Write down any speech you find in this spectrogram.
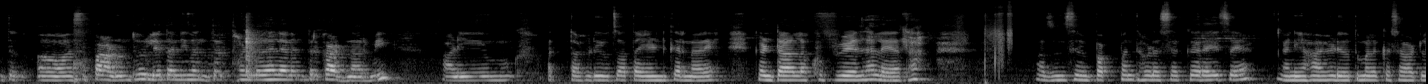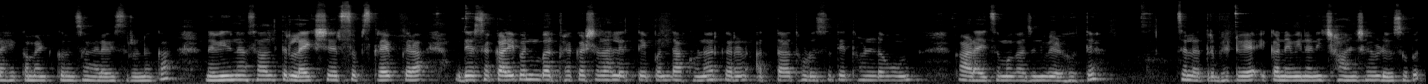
इथं असं पाडून ठेवलेत आणि नंतर थंड झाल्यानंतर काढणार मी. आणि मग आत्ता व्हिडिओचा आता एंड करणार आहे. कंटाळाला खूप वेळ झाला आहे आता. अजून स्वयंपाक पण थोडासा करायचा आहे आणि हा व्हिडिओ तुम्हाला कसा वाटला हे कमेंट करून सांगायला विसरू नका. नवीन असाल तर लाईक शेअर सबस्क्राईब करा. उद्या सकाळी पण बर्फ्या कशा झाल्यात ते पण दाखवणार कारण आत्ता थोडंसं ते थंड होऊन काढायचं मग अजून वेळ होते. चला तर भेटूया एका नवीन आणि छानशा व्हिडिओसोबत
